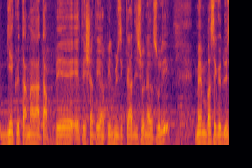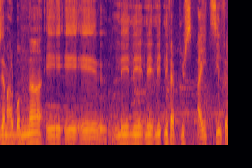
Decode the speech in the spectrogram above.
bien que Tamara Tapé était chanté en pile musique traditionnelle sur lui, même parce que le deuxième album, non, et, et, et fait plus Haïti, il fait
